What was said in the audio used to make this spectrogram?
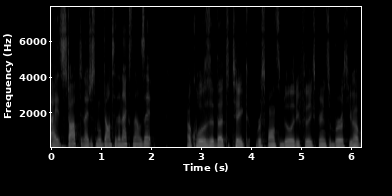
I stopped and I just moved on to the next, and that was it. How cool is it that to take responsibility for the experience of birth, you have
